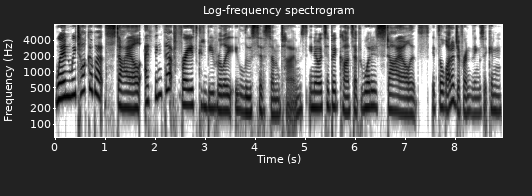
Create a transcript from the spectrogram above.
When we talk about style, I think that phrase can be really elusive sometimes. You know, it's a big concept. What is style? It's it's a lot of different things. It can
